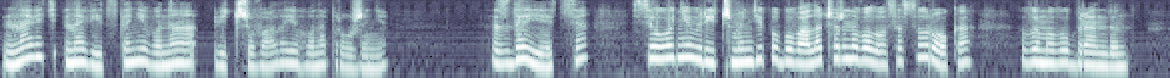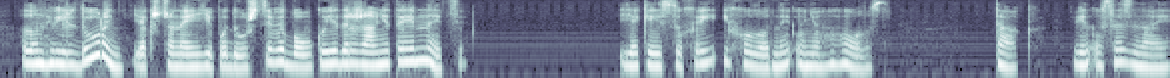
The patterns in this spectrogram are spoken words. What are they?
Навіть на відстані вона відчувала його напруження. Здається, сьогодні в Річмонді побувала чорноволоса сорока, вимовив Брендон. Лонгвіль дурень, якщо на її подушці вибовкує державні таємниці. Який сухий і холодний у нього голос. Так, він усе знає,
